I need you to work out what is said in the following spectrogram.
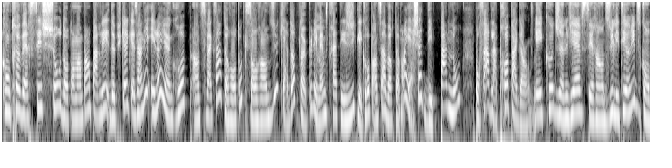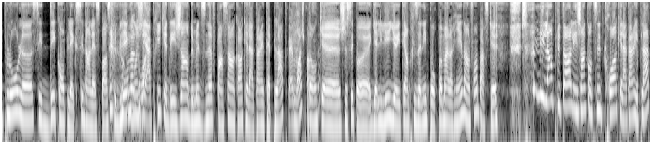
controversé, chaud, dont on entend parler depuis quelques années. Et là, il y a un groupe anti-vaccin à Toronto qui sont rendus, qui adoptent un peu les mêmes stratégies que les groupes anti-avortement. Ils achètent des panneaux pour faire de la propagande. Écoute, Geneviève, c'est rendu. Les théories du complot, là, c'est décomplexé dans l'espace public. Le Moi, j'ai appris que des gens en 2019 pensaient encore que la Terre était plate. Ben, moi, je pense Donc, euh, je sais pas. Galilée, il a été emprisonné pour pas mal rien, dans le fond, parce que mille ans plus tard, les gens continuent de croire que la Terre est plate.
